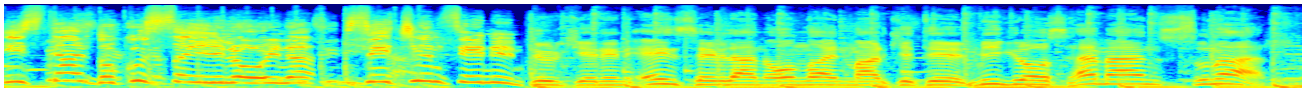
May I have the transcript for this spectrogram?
ister 9 sayıyla oyna. Seçim senin. Türkiye'nin en sevilen online marketi Migros hemen sunar.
